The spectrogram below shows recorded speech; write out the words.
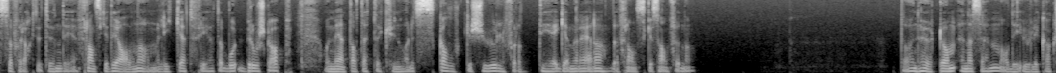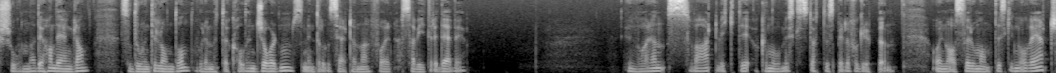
så foraktet hun de franske idealene om likhet, frihet og brorskap, og hun mente at dette kun var et skalkeskjul for å degenerere det franske samfunnet. Da hun hørte om NSM og de ulike aksjonene de hadde i England, så dro hun til London, hvor hun møtte Colin Jordan, som introduserte henne for Savitri Devi. Hun var en svært viktig økonomisk støttespiller for gruppen, og hun var også romantisk involvert,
